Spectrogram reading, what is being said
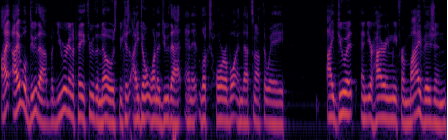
I, I will do that, but you are going to pay through the nose because I don't want to do that and it looks horrible and that's not the way I do it and you're hiring me for my vision.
